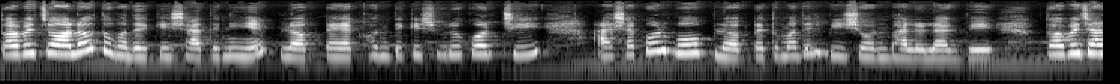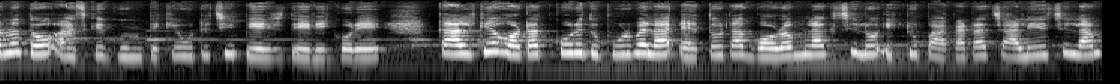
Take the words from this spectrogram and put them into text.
তবে চলো তোমাদেরকে সাথে নিয়ে ব্লগটা এখন থেকে শুরু করছি। আশা করব ব্লগটা তোমাদের ভীষণ ভালো লাগবে। তবে জানো তো, আজকে ঘুম থেকে উঠেছি বেশ দেরি করে। কালকে হঠাৎ করে দুপুরবেলা এতটা গরম লাগছিল, একটু পাকাটা চালিয়েছিলাম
